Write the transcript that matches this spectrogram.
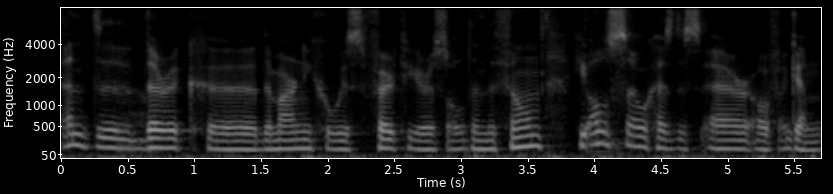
And uh, Derrick uh, De Marney, who is 30 years old in the film, he also has this air of, again,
